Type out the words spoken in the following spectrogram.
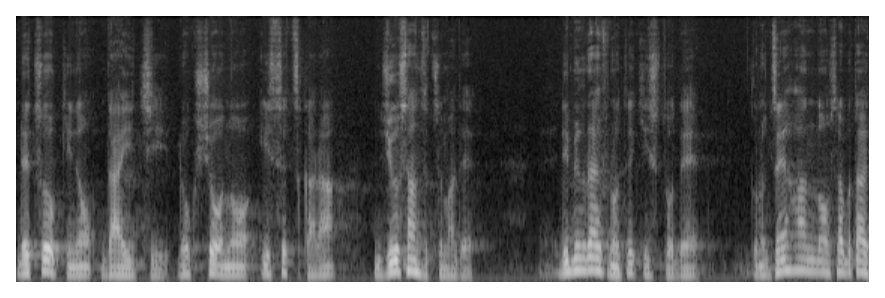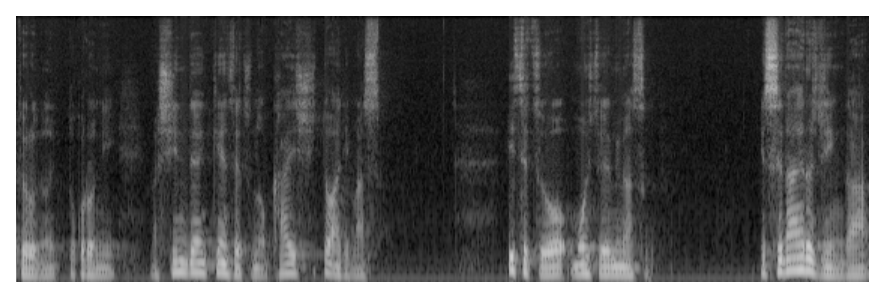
列王記の第一六章の一節から十三節までリビングライフのテキストでこの前半のサブタイトルのところに神殿建設の開始とあります。一節をもう一度読みます。イスラエル人が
